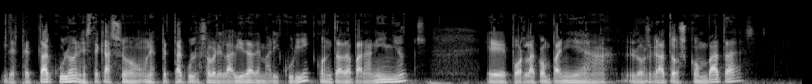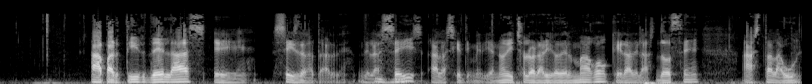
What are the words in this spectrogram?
de, espectáculo, en este caso un espectáculo sobre la vida de Marie Curie, contada para niños, eh, por la compañía Los Gatos con Batas, a partir de las eh, 6 de la tarde, de las uh -huh. 6 a las 7 y media. No he dicho el horario del mago, que era de las 12 hasta la 1.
